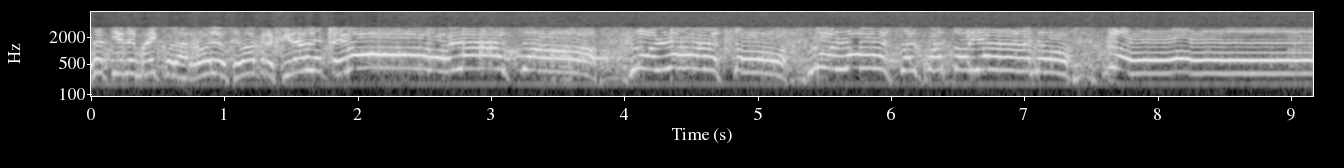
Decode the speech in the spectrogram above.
La tiene Michael Arroyo, se va a prefirar, le pegó. ¡Golazo! ¡Golazo! ¡Golazo ecuatoriano! ¡Gol!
